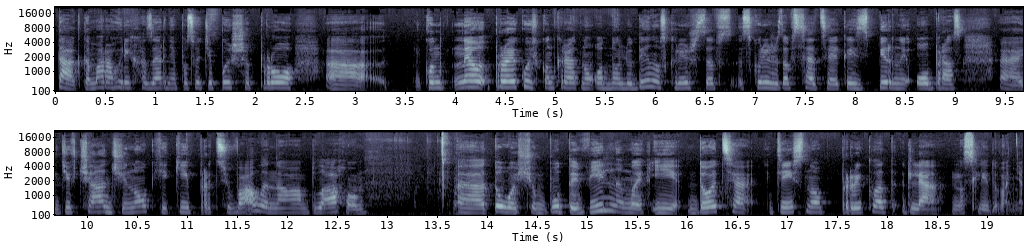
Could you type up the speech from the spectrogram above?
так, Тамара Горіха Зерня по суті пише про. е, не про якусь конкретну одну людину, скоріш за скоріш за все, це якийсь збірний образ е, дівчат, жінок, які працювали на благо того, щоб бути вільними, і доця дійсно приклад для наслідування.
